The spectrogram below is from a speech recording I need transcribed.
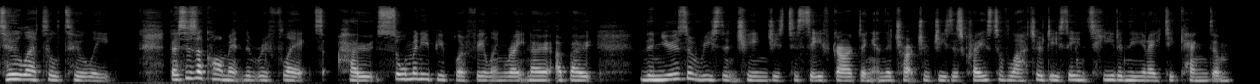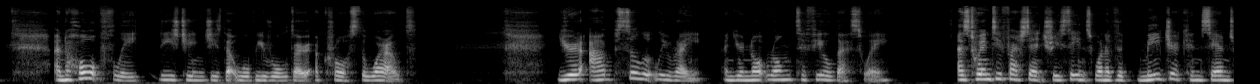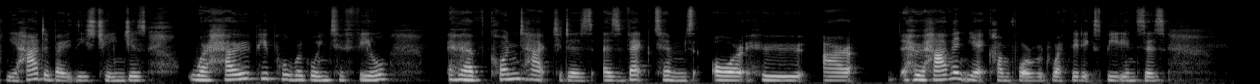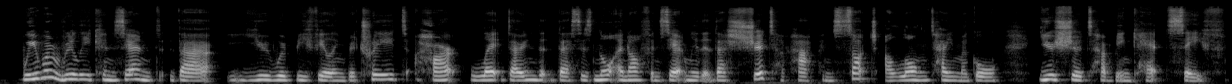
Too little, too late. This is a comment that reflects how so many people are feeling right now about the news of recent changes to safeguarding in the Church of Jesus Christ of Latter day Saints here in the United Kingdom, and hopefully these changes that will be rolled out across the world. You're absolutely right, and you're not wrong to feel this way. As 21st century saints, one of the major concerns we had about these changes were how people were going to feel who have contacted us as victims or who are who haven't yet come forward with their experiences we were really concerned that you would be feeling betrayed, hurt, let down, that this is not enough, and certainly that this should have happened such a long time ago. You should have been kept safe.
